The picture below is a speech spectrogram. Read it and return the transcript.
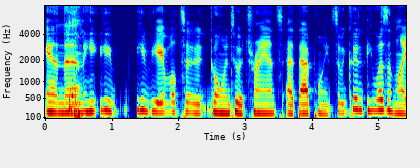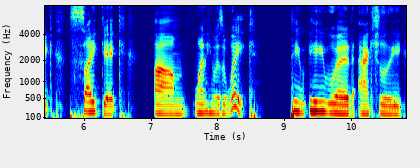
and then Yeah. he he he'd be able to go into a trance at that point. So he couldn't. He wasn't like psychic um, when he was awake. He he would actually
